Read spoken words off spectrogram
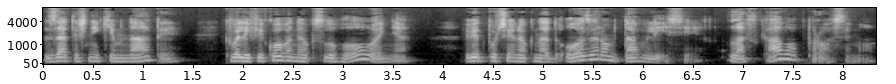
затишні кімнати, кваліфіковане обслуговування, відпочинок над озером та в лісі. Ласкаво просимо.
